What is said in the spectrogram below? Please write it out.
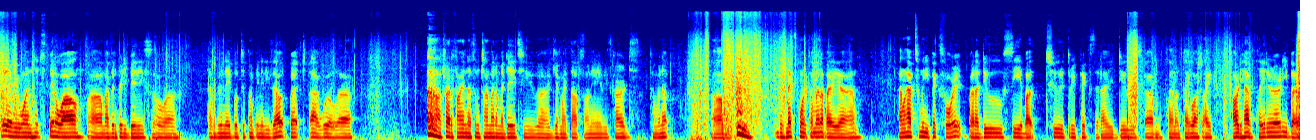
Hey everyone, it's been a while. Um, I've been pretty busy, so uh, haven't been able to pump any of these out. But I will. Uh, I'll try to find uh, some time out of my day to uh, give my thoughts on any of these cards coming up. Um, this next one coming up, I uh, I don't have too many picks for it, but I do see about two to three picks that I do um, plan on playing. Watch, I already have played it already, but.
